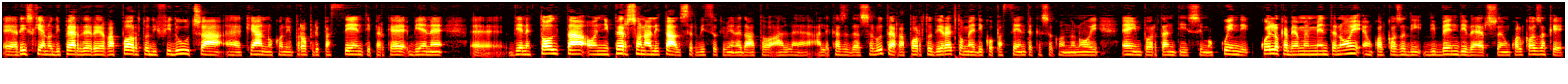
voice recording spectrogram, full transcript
eh, rischiano di perdere il rapporto di fiducia eh, che hanno con i propri pazienti perché viene, eh, viene, tolta ogni personalità al servizio che viene dato alle, alle case della salute, il rapporto diretto medico-paziente che secondo noi è importantissimo. Quindi quello che abbiamo in mente noi è un qualcosa di, di ben diverso, è un qualcosa che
